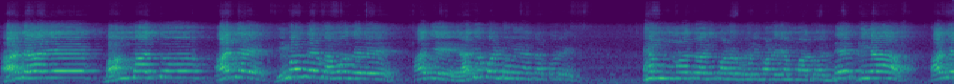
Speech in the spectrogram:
아다예 맘마토 아제 이만데 강원데레 아제 라디오 펀드미나 હેમ્મત પણ રોલી પણ એમ માતો દેખ્યા આજે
